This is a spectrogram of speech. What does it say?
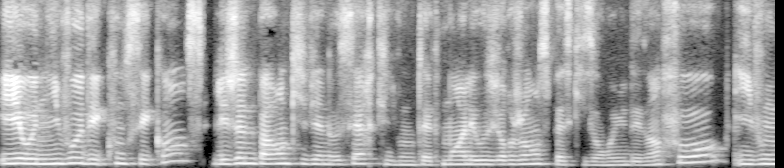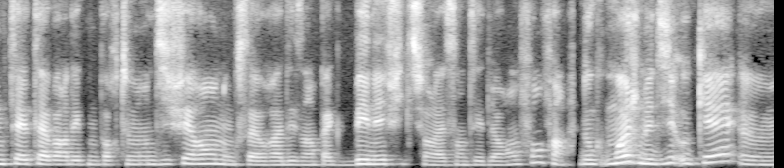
Et au niveau des conséquences, les jeunes parents qui viennent au cercle, ils vont peut-être moins aller aux urgences parce qu'ils auront eu des infos. Ils vont peut-être avoir des comportements différents, donc ça aura des impacts bénéfiques sur la santé de leur enfant. Enfin, donc moi je me dis, ok, euh,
